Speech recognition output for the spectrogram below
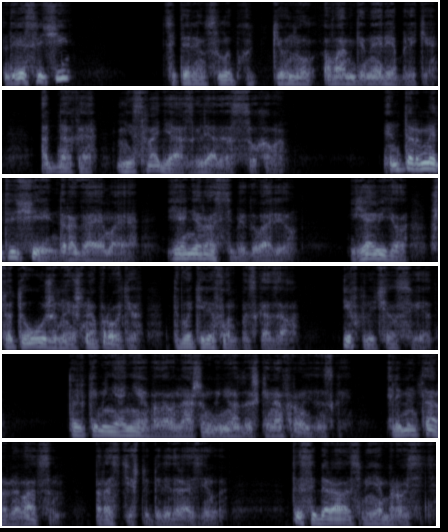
«Две свечи?» Теперь он с улыбкой кивнул Вангиной реплике, однако не сводя взгляда с Сухова. «Интернет вещей, дорогая моя, я не раз тебе говорил. Я видел, что ты ужинаешь напротив, твой телефон подсказал». И включил свет. Только меня не было в нашем гнездышке на Фрунзенской. Элементарно, Ватсон. Прости, что передразниваю. Ты собиралась меня бросить.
